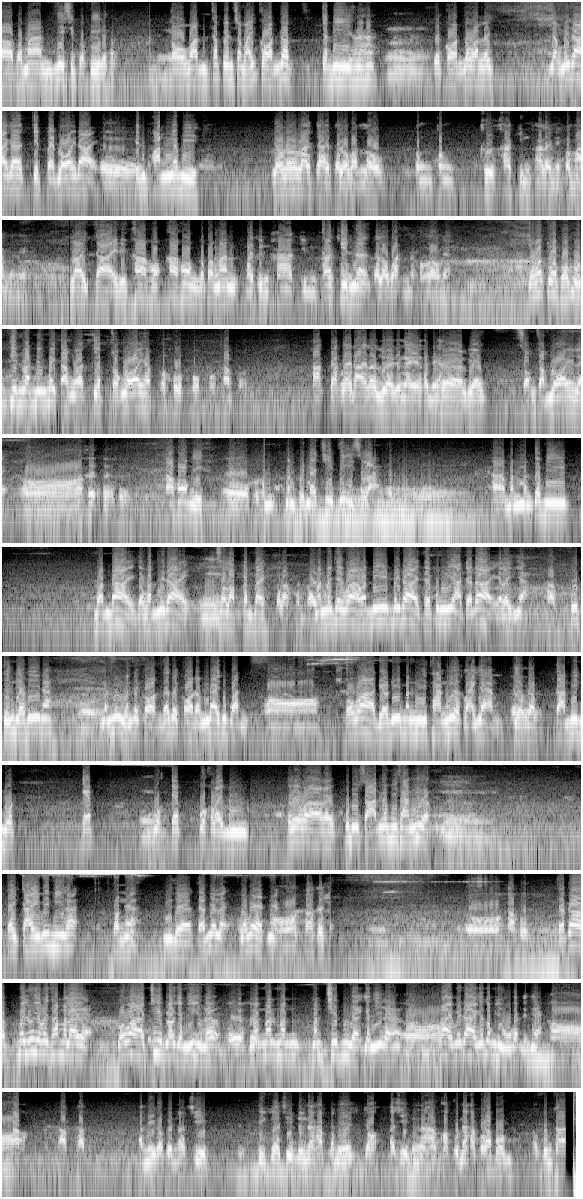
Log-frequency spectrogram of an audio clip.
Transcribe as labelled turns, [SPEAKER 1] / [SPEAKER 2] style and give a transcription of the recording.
[SPEAKER 1] อ่าประมาณยี่สิบกว่าปีนะครับ ต่อวันถ้าเป็นสมัยก่อนก็จะดีนะฮะ
[SPEAKER 2] อืม
[SPEAKER 1] แต่ก่อนก็วันละยังไม่ได้ก็เจ็ดแปดร้อยได้
[SPEAKER 2] เออ
[SPEAKER 1] เป็นพันก็มี
[SPEAKER 2] แล้วแล้วรายจ่ายแต่ละวันเราต้องต้องคือค่ากินค่าอะไรเนี่ยประมาณยังไง
[SPEAKER 1] รายจ่ายนี่ค่าห้องค่าห้องก็ประมาณ
[SPEAKER 2] หมายถึงค่ากิน
[SPEAKER 1] ค่ากินน่ะ
[SPEAKER 2] แต่ละวันนะของเราเนี่ย
[SPEAKER 1] เฉพาะตัวผมผมกินวันหนึ่งไม่ต่ำกว่าเกือบสองร้อยครับ
[SPEAKER 2] โอ้โหครับหักจากรายได้แล้วเหลือยังไงอะคันนี้ย
[SPEAKER 1] ก็เหลือ สองสามร้อยแหละ
[SPEAKER 2] อ๋อ
[SPEAKER 1] ค่าห้องอีก
[SPEAKER 2] เออประมาณ
[SPEAKER 1] มันเป็นอาชีพที่อิสระครับ อ่า มันมันก็มีวันได้กับวันไม่ได้สลับกันไป
[SPEAKER 2] สลับกันไป
[SPEAKER 1] มันไม่ใช่ว่าวันนี้ไม่ได้ แต่พรุ่งนี้อาจจะได้อะไรเงี้ย
[SPEAKER 2] ครับ
[SPEAKER 1] พูดถึงเดี๋ยวนี้นะ
[SPEAKER 2] เออ
[SPEAKER 1] มันไม่เหมือนแต่ก่อนแล้วแต่ก่อนอะมันได้ทุกวัน
[SPEAKER 2] อ๋อ
[SPEAKER 1] เพราะว่าเดี๋ยวนี้มันมีทางเลือกหลายอย่าง
[SPEAKER 2] เออ
[SPEAKER 1] เกี่ยวกับการวิ่งรถแก๊ป
[SPEAKER 2] อืม
[SPEAKER 1] พวกแก๊ปพวกอะไรมัน ก็เรียกว่าอะไรผู้โดยสารเขามีทางเลือก
[SPEAKER 2] อืม
[SPEAKER 1] ไกลๆไม่มีละตอนเนี้ยมีแต่แถวเนี้ยแหละละแวกเนี่ย
[SPEAKER 2] อ๋อถ้าเกิดอ๋อครับผม
[SPEAKER 1] แต่ก็ไม่รู้จะไปทำอะไรอะ เพราะว่าอาชีพเราอย่างนี้อยู่แล้ว
[SPEAKER 2] เออ
[SPEAKER 1] มันมันมันมันชินอย่างนี้แหละฮะ
[SPEAKER 2] อ๋อ
[SPEAKER 1] ได้ไม่ได้ก็ต้องอยู่กันอย่างเงี้ย
[SPEAKER 2] อ๋อครับครับครับ อันนี้ก็เป็นอาชีพอีกอาชีพหนึ่งนะครับ วันนี้ก็อาชีพหนึ่งนะครับ ขอบคุณนะครับผม
[SPEAKER 1] ครับผม
[SPEAKER 2] ขอบคุณครับ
